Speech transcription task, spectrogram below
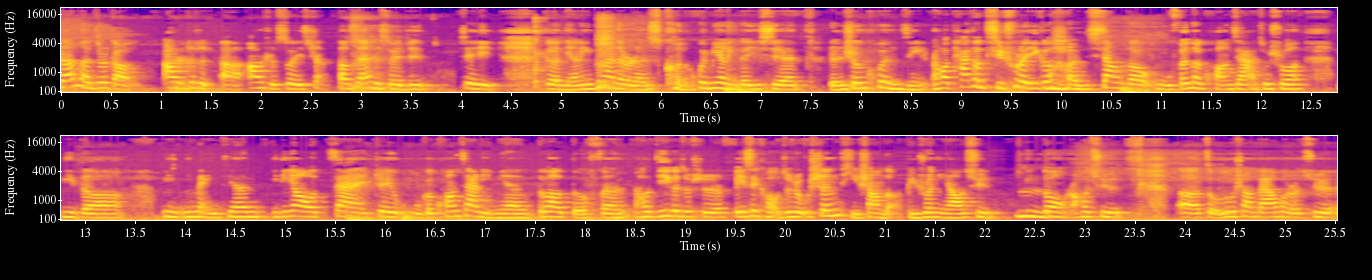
专门就是搞二就是啊二十岁上到三十岁这。这个年龄段的人可能会面临的一些人生困境，然后他就提出了一个很像的五分的框架，就说你的你你每一天一定要在这五个框架里面都要得分。然后第一个就是 physical，就是身体上的，比如说你要去运动，然后去呃走路上班或者去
